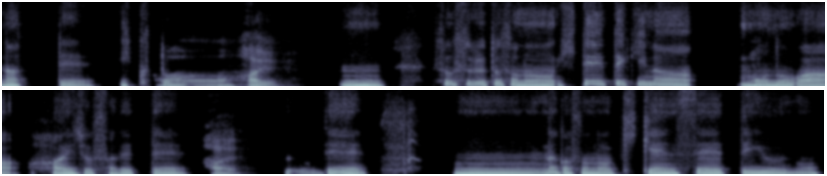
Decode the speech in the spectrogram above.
なっていくあと。あ、はい。うん。そうすると、その否定的なものは排除されてはい。で、うん、なんかその危険性っていうの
